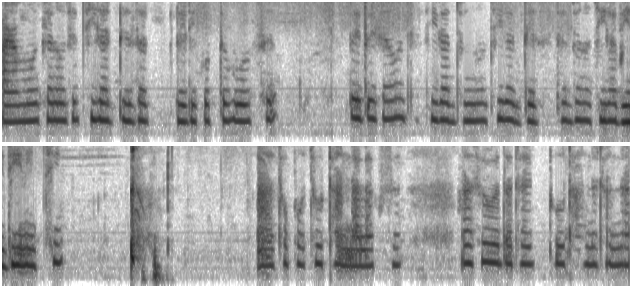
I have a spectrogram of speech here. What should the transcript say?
আর আম্মু এখানে হচ্ছে চিরার ডেজার্ট রেডি করতে বলছে। তো এটা এখানে হচ্ছে চিরার জন্য, চিরার ডেজার্টের জন্য চিরা ভিজিয়ে নিচ্ছি। আর সব প্রচুর ঠান্ডা লাগছে। আর আজকের ওয়েদারটা একটু ঠান্ডা ঠান্ডা।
